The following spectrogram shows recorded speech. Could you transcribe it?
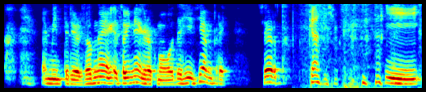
en mi interior soy, ne- soy negro, como vos decís siempre, ¿cierto? Casi. Y,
